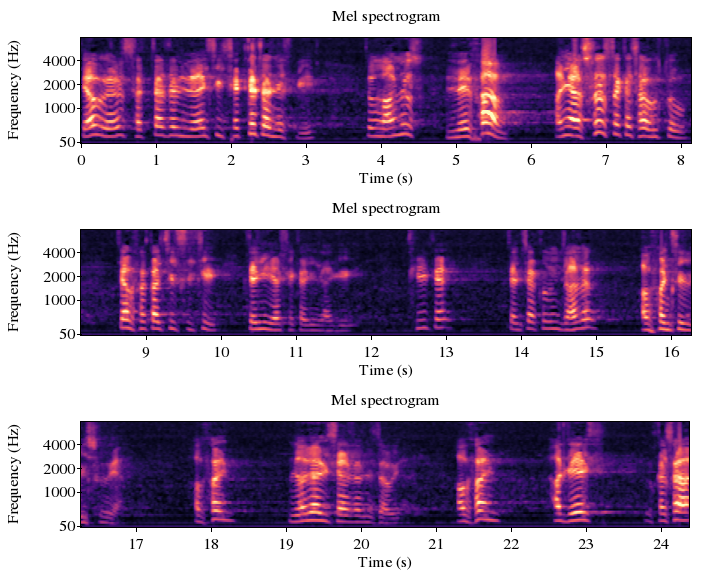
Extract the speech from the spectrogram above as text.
त्यावर सत्ता जर मिळायची शक्यता नसली तो माणूस लेफाम आणि अस्वस्थ कसा होतो त्या प्रकारची स्थिती त्यांनी या ठिकाणी झाली ठीक आहे. त्यांच्याकडून झालं. आपण ते विसरूया. आपण नव्या विचारानं जाऊया. आपण हा देश कसा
